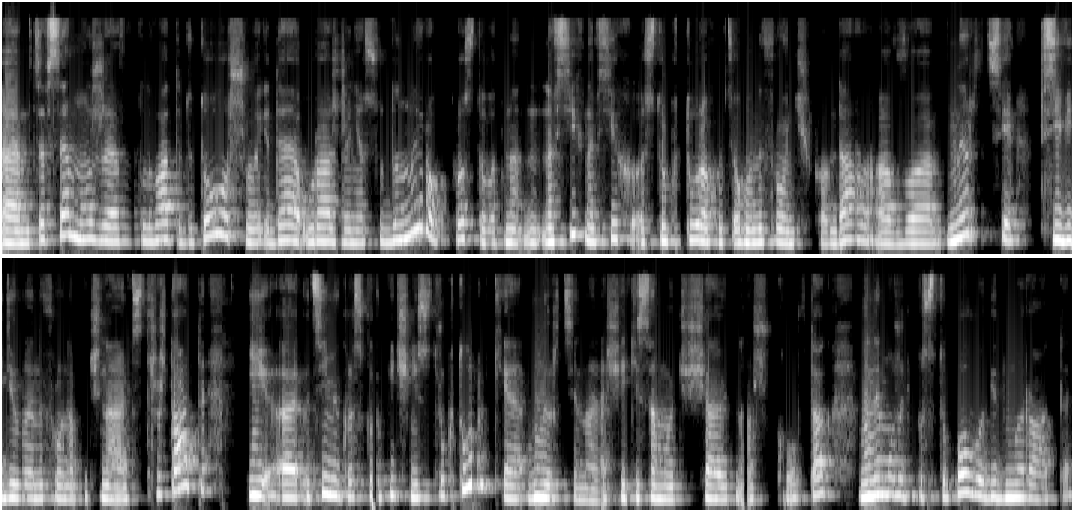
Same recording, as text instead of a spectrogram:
е, це все може впливати до того, що іде ураження судонирок просто от на на всіх на всіх структурах цього нефрончика. Да, В нирці всі відділи нефрона починають страждати, і е, ці мікроскопічні структурки в нирці наші, які саме очищають нашу кров, так вони можуть поступово відмирати.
